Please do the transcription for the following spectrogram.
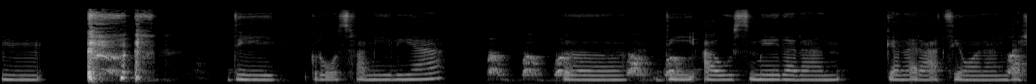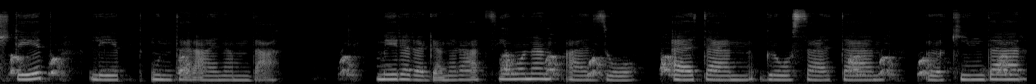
Mm. Die Großfamilie, die aus mehreren Generationen besteht, lebt unter einem Dach. Mehrere Generationen, also Eltern, Großeltern, Kinder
